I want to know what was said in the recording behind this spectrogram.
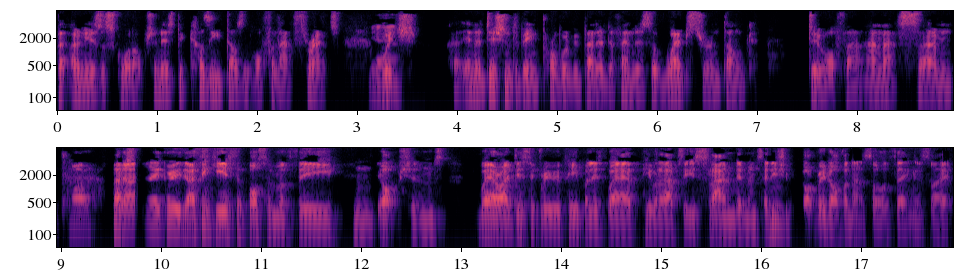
but only as a squad option, is because he doesn't offer that threat, Yeah. which, in addition to being probably better defenders, that Webster and Dunk do offer, and that's um, Well, I, That's- don't, I agree with you. I think he is the bottom of the, Hmm. the options. Where I disagree with people is where people have absolutely slammed him and said he Hmm. should be got rid of and that sort of thing. It's like,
